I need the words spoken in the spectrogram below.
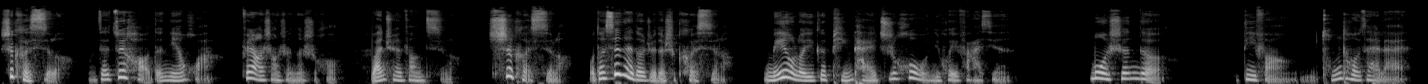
是可惜了。我在最好的年华非常上升的时候完全放弃了，是可惜了。我到现在都觉得是可惜了。没有了一个平台之后，你会发现陌生的地方从头再来。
